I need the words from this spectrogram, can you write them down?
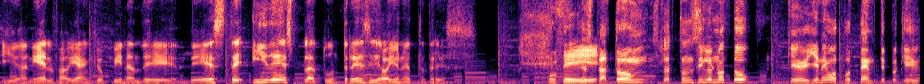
Y Daniel, Fabián, ¿qué opinan de, de este y de Splatoon 3 y de Bayonetta 3? Uf, Sí. Splatoon, Splatoon sí lo noto que viene potente, porque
